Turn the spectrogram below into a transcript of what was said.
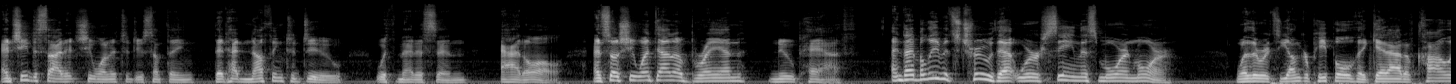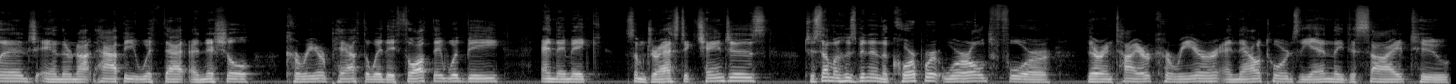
And she decided she wanted to do something that had nothing to do with medicine at all. And so she went down a brand new path. And I believe it's true that we're seeing this more and more whether it's younger people that get out of college and they're not happy with that initial career path the way they thought they would be, and they make some drastic changes, to someone who's been in the corporate world for their entire career and now towards the end they decide to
